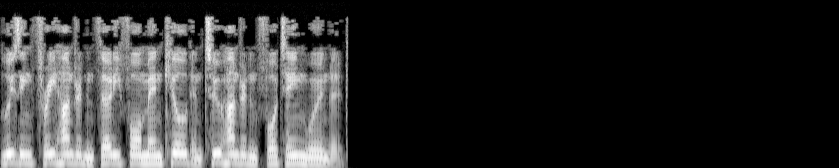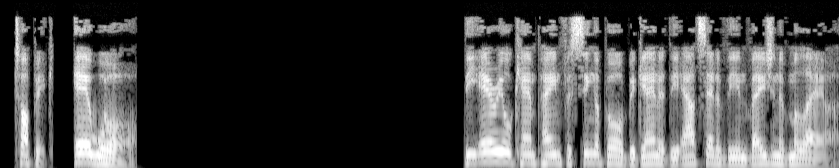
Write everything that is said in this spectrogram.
losing 334 men killed and 214 wounded. Air War The aerial campaign for Singapore began at the outset of the invasion of Malaya.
